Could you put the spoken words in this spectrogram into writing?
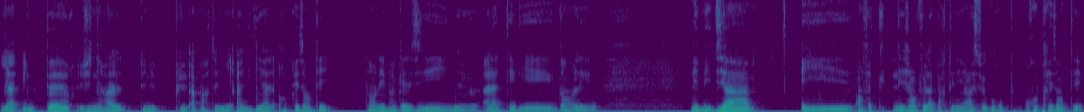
y a une peur générale de ne plus appartenir à l'idéal représenté dans les magazines, à la télé, dans les, les médias. Et en fait, les gens veulent appartenir à ce groupe représenté.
